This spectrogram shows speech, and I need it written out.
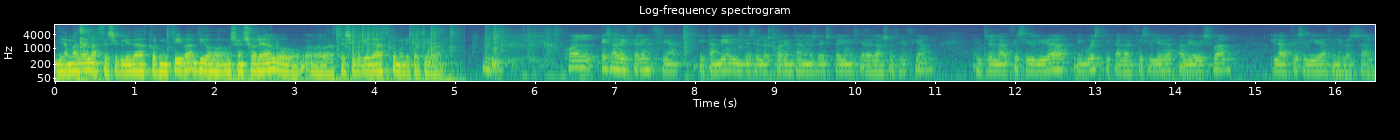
llamada la accesibilidad cognitiva, digo, sensorial o accesibilidad comunicativa. ¿Cuál es la diferencia, y también desde los 40 años de experiencia de la asociación, entre la accesibilidad lingüística, la accesibilidad audiovisual y la accesibilidad universal?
